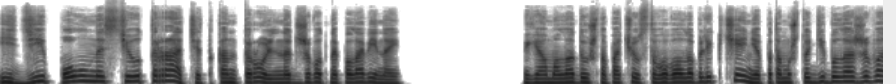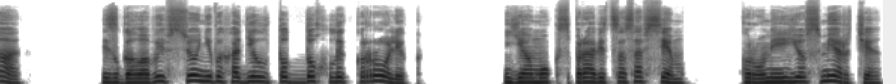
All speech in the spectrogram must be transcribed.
и Ди полностью утратит контроль над животной половиной. Я малодушно почувствовал облегчение, потому что Ди была жива. Из головы все не выходил тот дохлый кролик. Я мог справиться со всем, кроме ее смерти.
